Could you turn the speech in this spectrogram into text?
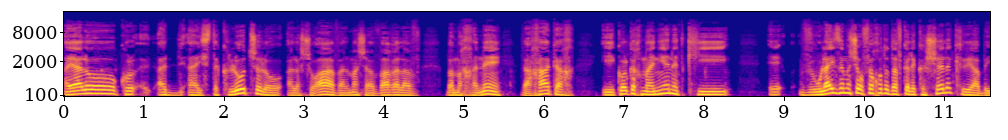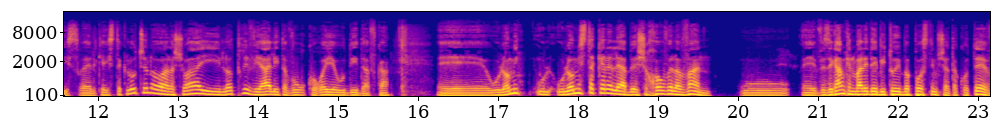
היה לו, כל- ההסתכלות שלו על השואה ועל מה שעבר עליו במחנה, ואחר כך, היא כל כך מעניינת, כי... אה, ואולי זה מה שהופך אותו דווקא לקשה לקריאה בישראל, כי ההסתכלות שלו על השואה היא לא טריוויאלית עבור קורא יהודי דווקא. אה, הוא לא, הוא, הוא לא מסתכל עליה בשחור ולבן, הוא, אה, וזה גם כן בא לידי ביטוי בפוסטים שאתה כותב.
